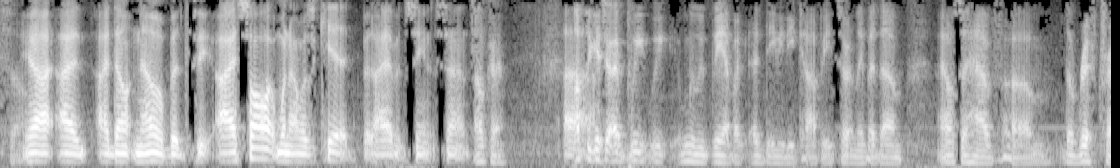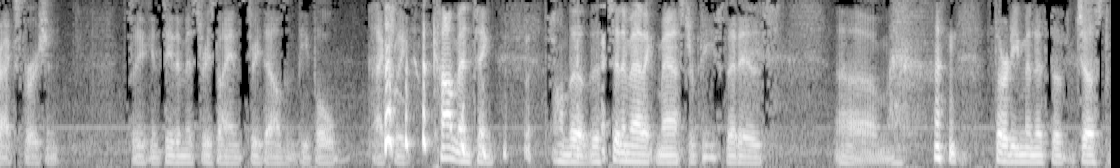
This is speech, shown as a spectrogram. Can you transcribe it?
So yeah, I I don't know, but see, I saw it when I was a kid, but I haven't seen it since. Okay. I'll have to get you. We we we have a, a DVD copy certainly, but um, I also have um, the RiffTrax version, so you can see the Mystery Science 3000 people actually commenting on the the cinematic masterpiece that is um, 30 minutes of just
